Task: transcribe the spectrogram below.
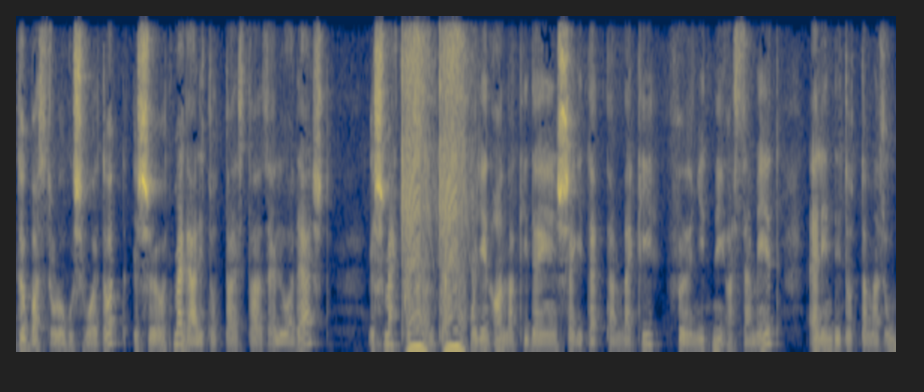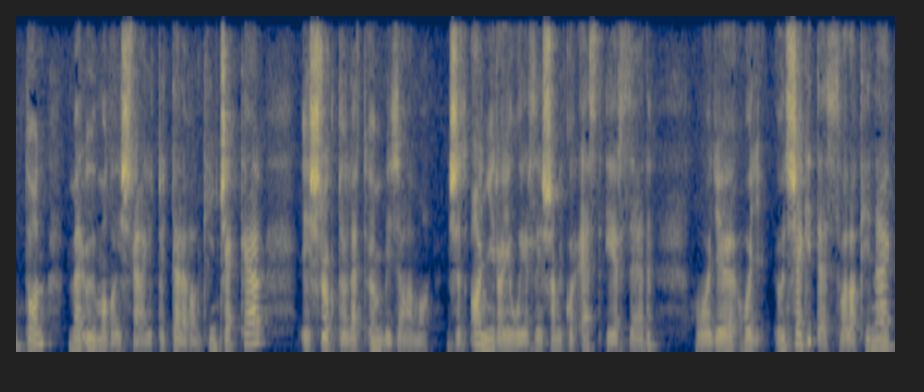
több asztrológus volt ott, és ő ott megállította ezt az előadást, és megköszönte, hogy én annak idején segítettem neki fölnyitni a szemét, elindítottam az úton, mert ő maga is rájött, hogy tele van kincsekkel, és rögtön lett önbizalma. És ez annyira jó érzés, amikor ezt érzed, hogy, hogy, hogy segítesz valakinek,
